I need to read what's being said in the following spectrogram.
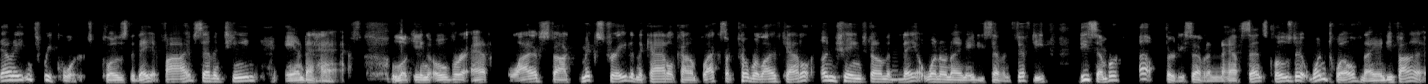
down eight and three quarters, closed the day at 517 and a half. Looking over at livestock mixed trade in the cattle complex. October live cattle unchanged on the day at 109.8750. December up 37 and a half cents, closed at 112.95.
